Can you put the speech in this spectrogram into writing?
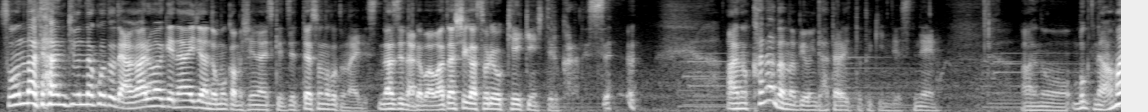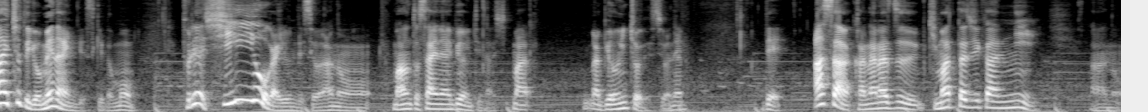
そんな単純なことで上がるわけないじゃんと思うかもしれないですけど、絶対そんなことないです。なぜならば私がそれを経験してるからです。あの、カナダの病院で働いてた時にですね、あの、僕名前ちょっと読めないんですけども、とりあえず CEO がいるんですよ。あの、マウントサイナイ病院っていうのは、まあ、まあ、病院長ですよね。で、朝必ず決まった時間に、あの、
